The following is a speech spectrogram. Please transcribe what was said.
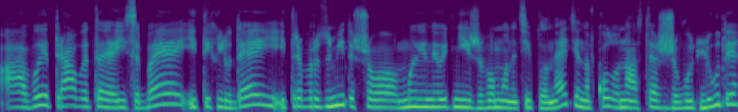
А ви травите і себе, і тих людей. І треба розуміти, що ми не одні живемо на цій планеті. Навколо нас теж живуть люди,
